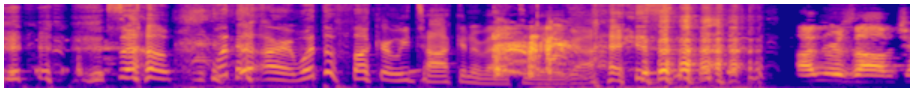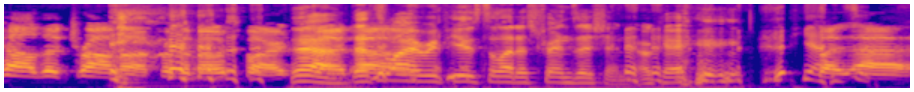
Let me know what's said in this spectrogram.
so what the all right? What the fuck are we talking about today, guys? Unresolved childhood trauma for the most part. Yeah, but, that's uh, why I refuse to let us transition. Okay. yeah. But so- uh,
